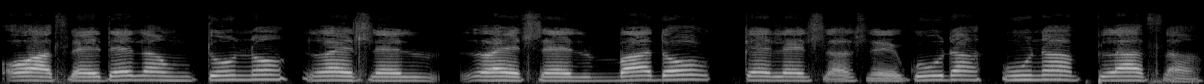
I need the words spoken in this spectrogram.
o acceder a un turno reserv reservado que les asegura una plaza.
